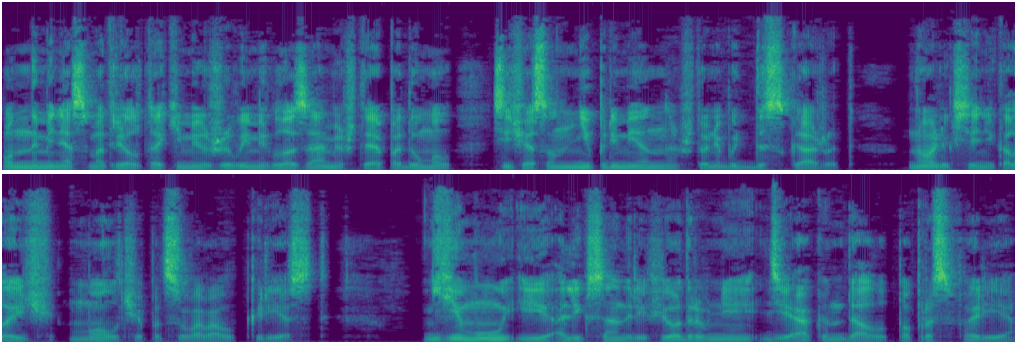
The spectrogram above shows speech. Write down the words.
он на меня смотрел такими живыми глазами, что я подумал, сейчас он непременно что-нибудь доскажет. Но Алексей Николаевич молча поцеловал крест. Ему и Александре Федоровне диакон дал по просфоре.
